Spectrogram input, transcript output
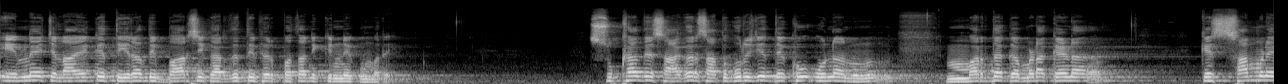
ਇੰਨੇ ਚਲਾਏ ਕਿ ਤੀਰਾਂ ਦੀ ਬਾਰਿਸ਼ ਹੀ ਕਰ ਦਿੱਤੀ, ਫਿਰ ਪਤਾ ਨਹੀਂ ਕਿੰਨੇ ਕੁ ਮਰੇ। ਸੁੱਖਾਂ ਦੇ ਸਾਗਰ ਸਤਿਗੁਰੂ ਜੀ, ਦੇਖੋ ਉਹਨਾਂ ਨੂੰ ਮਰਦ ਗਮੜਾ ਕਹਿਣਾ ਕਿ ਸਾਹਮਣੇ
